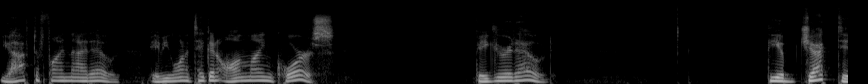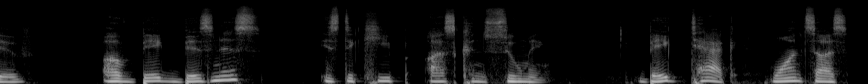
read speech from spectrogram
You have to find that out. Maybe you want to take an online course. Figure it out. The objective of big business is to keep us consuming. Big tech wants us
